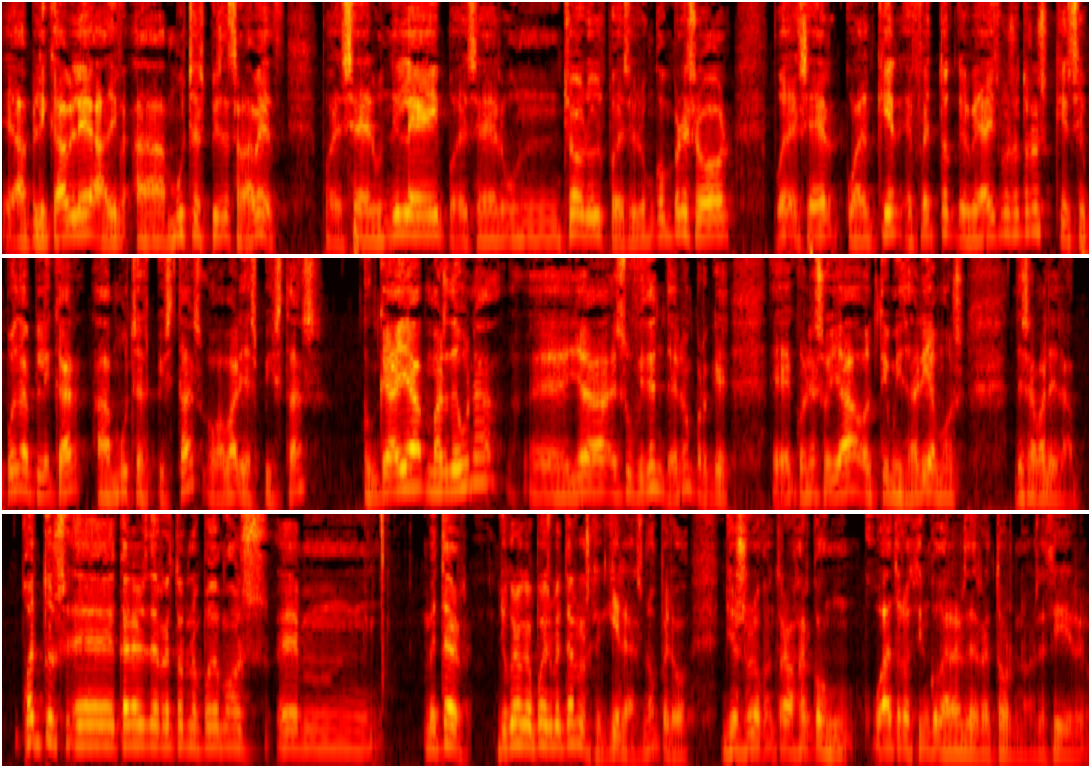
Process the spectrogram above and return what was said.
eh, aplicable a, muchas pistas a la vez. Puede ser un delay, puede ser un chorus, puede ser un compresor, puede ser cualquier efecto que veáis vosotros que se pueda aplicar a muchas pistas o a varias pistas. Con que haya más de una eh, ya es suficiente, ¿no? Porque eh, con eso ya optimizaríamos de esa manera. ¿Cuántos eh, canales de retorno podemos em, meter, yo creo que puedes meter los que quieras, ¿no? Pero yo suelo trabajar con cuatro o cinco canales de retorno, es decir,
